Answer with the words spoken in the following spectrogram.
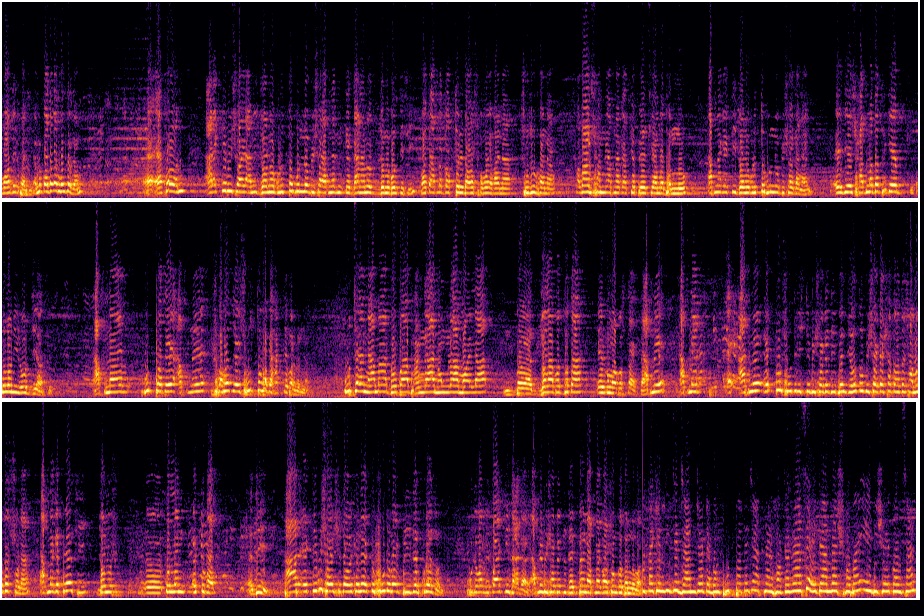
মহাদেব পাচ্ছি আমি কথাটা বলতে এ- এখন আরেকটি বিষয় আমি জনগুরুত্বপূর্ণ বিষয় আপনাকে জানানোর জন্য বলতেছি। হয়তো আপনার দপ্তরে দেওয়ার সময় হয় না সুযোগ হয় না। সবার সামনে আপনাকে আজকে পেয়েছি আমরা ধন্য। আপনাকে একটি জনগুরুত্বপূর্ণ বিষয় জানাই। এই যে সাতমাথা থেকে কলোনি রোড যে আছে আপনার ফুটপাতে আপনি সহজে সুস্থভাবে হাঁটতে পারবেন না। উঁচা নামা, ডোবা, ভাঙ্গা, নোংরা, ময়লা জলাবদ্ধতা এরকম অবস্থা একটা। আপনি, আপনার, আপনি একটু সুদৃষ্টি বিষয়টা দিবেন যেহেতু বিষয়টার সাথে হয়তো সামঞ্জস্য না, আপনাকে পেয়েছি জন কল্যাণ একটু কাজ জি। আর একটি বিষয়, সেটা ওইখানে একটু ফুট ওভার ব্রিজের প্রয়োজন। ফুটওভার কয়েকটি জায়গায়। আপনি বিষয়টা একটু দেখবেন আপনাকে অসংখ্য ধন্যবাদ। কেন্দ্রিক যে যানজট এবং ফুটপাতে যে আপনার হকাররা আছে এটা আমরা সবাই এই বিষয়ে কনসার্ন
